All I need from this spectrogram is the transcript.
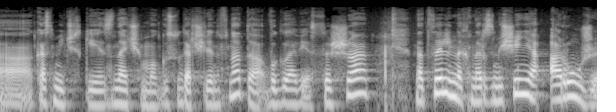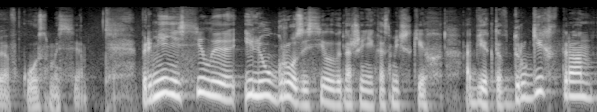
а, космические значимых государств-членов НАТО во главе США, нацеленных на размещение оружия в космосе, применение силы или угрозы силы в отношении космических объектов других стран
